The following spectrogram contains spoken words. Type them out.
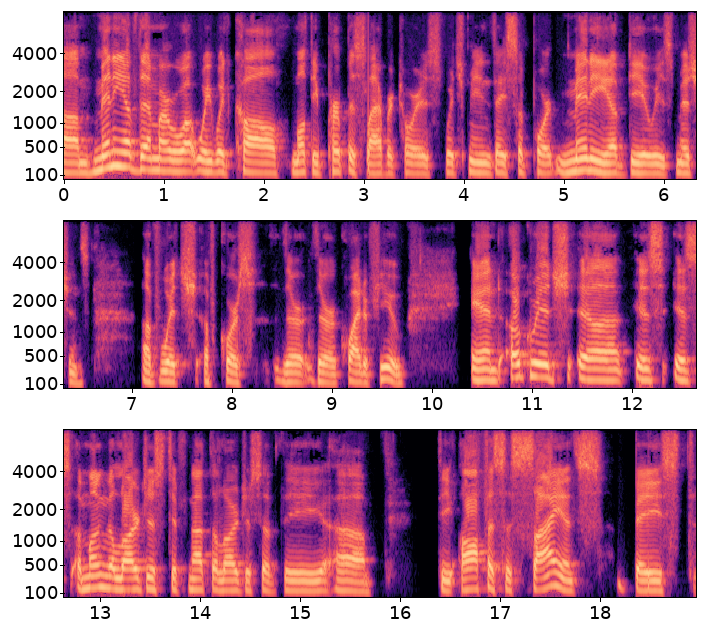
Um, many of them are what we would call multi-purpose laboratories, which means they support many of DOE's missions, of which, of course, there there are quite a few. And Oak Ridge uh, is is among the largest, if not the largest, of the uh, the Office of Science based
